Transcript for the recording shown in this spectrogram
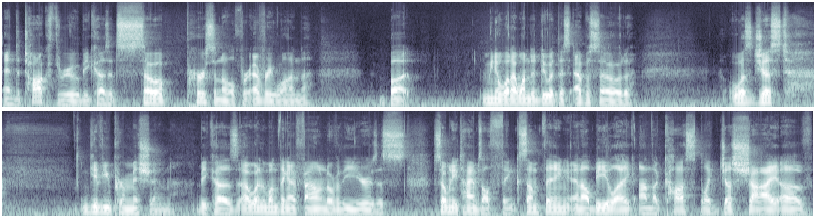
and to talk through because it's so personal for everyone but you know what I wanted to do with this episode was just give you permission because uh, one one thing I've found over the years is so many times I'll think something and I'll be like on the cusp, like just shy of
